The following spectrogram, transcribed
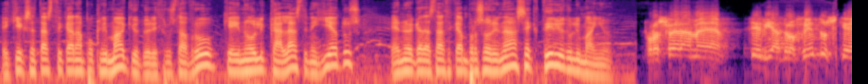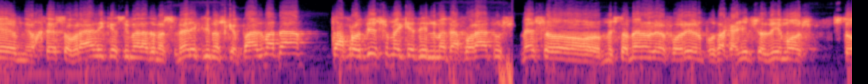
Εκεί εξετάστηκαν από κλιμάκιο του Ερυθρού Σταυρού και είναι όλοι καλά στην υγεία τους, ενώ εγκαταστάθηκαν προσωρινά σε κτίριο του λιμάνιου. Προσφέραμε τη διατροφή τους και χθες το βράδυ και σήμερα το μεσημέρι κλινοσκεπάσματα. Θα φροντίσουμε και την μεταφορά τους μέσω μισθωμένων λεωφορείων που θα καλύψει ο Δήμος στο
